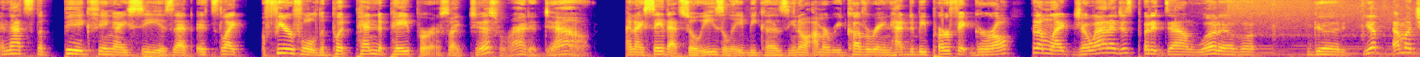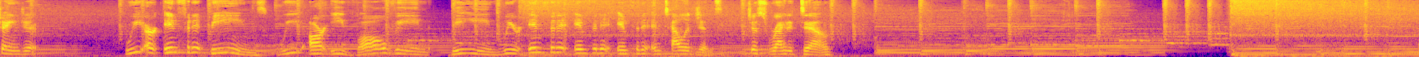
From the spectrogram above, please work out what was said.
And that's the big thing I see is that it's like fearful to put pen to paper. It's like, just write it down. And I say that so easily because, you know, I'm a recovering, had to be perfect girl. And I'm like, Joanna, just put it down, whatever. Good. Yep, I'm going to change it. We are infinite beings. We are evolving beings. We are infinite, infinite, infinite intelligence. Just write it down.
